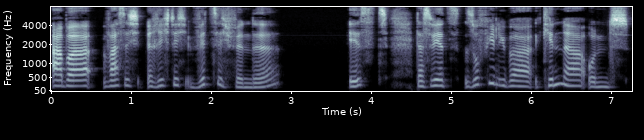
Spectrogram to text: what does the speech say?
Aber was ich richtig witzig finde, ist, dass wir jetzt so viel über Kinder und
